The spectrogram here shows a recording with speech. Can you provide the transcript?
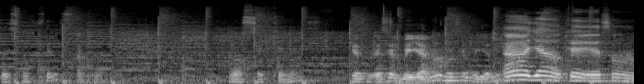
Rayson Hill. Ajá. No sé quién es. ¿Qué ¿Es, ¿Es el villano? ¿No es el villano? Ah, ya, ok, es un.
